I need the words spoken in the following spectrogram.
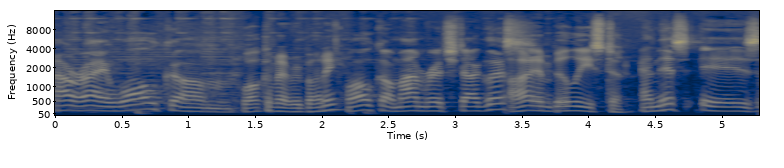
All right, welcome. Welcome, everybody. Welcome. I'm Rich Douglas. I am Bill Easton. and this is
